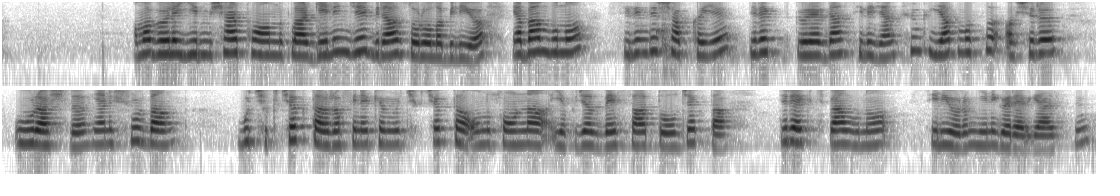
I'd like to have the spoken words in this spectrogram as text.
Ama böyle 20'şer puanlıklar gelince biraz zor olabiliyor. Ya ben bunu silindir şapkayı direkt görevden sileceğim. Çünkü yapması aşırı uğraşlı. Yani şuradan bu çıkacak da rafine kömür çıkacak da onu sonra yapacağız. 5 saat de olacak da direkt ben bunu siliyorum. Yeni görev gelsin.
